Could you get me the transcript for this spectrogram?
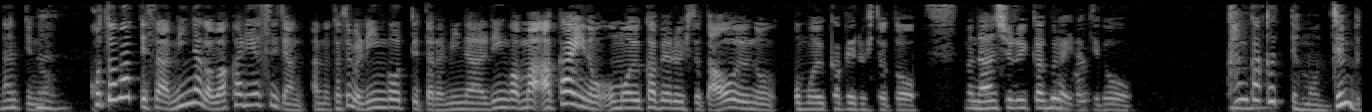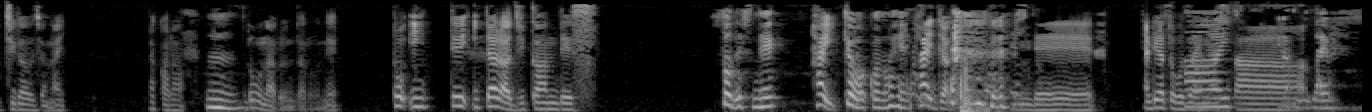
なんていうの、うん言葉ってさ、みんなが分かりやすいじゃん。あの、例えばリンゴって言ったらみんなリンゴ、まあ赤いの思い浮かべる人と青いの思い浮かべる人と、まあ何種類かぐらいだけど、感覚ってもう全部違うじゃない。だから、うん。どうなるんだろうね。と言っていたら時間です。そうですね。はい。今日はこの辺で。はい、じゃあ、この辺で。ありがとうございました。ありがとうございます。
